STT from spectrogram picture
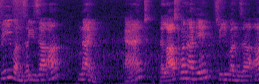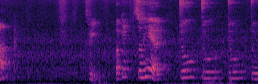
3 ones these are 9 and the last one again 3 ones are 3 okay, so here 2 2 2 2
